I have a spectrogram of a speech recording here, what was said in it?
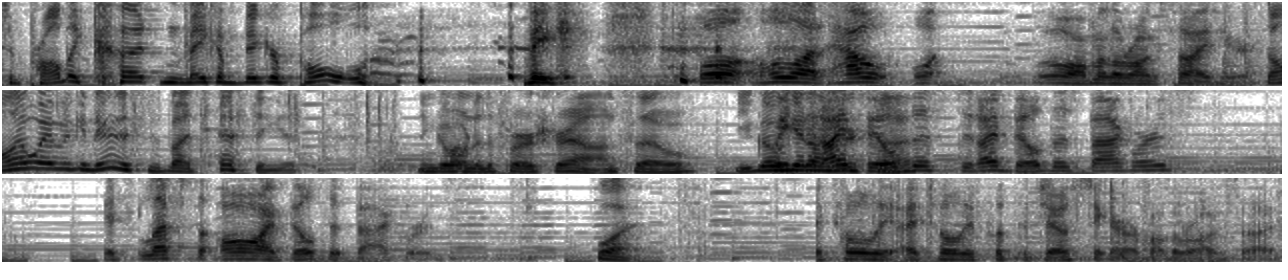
To probably cut and make a bigger pole. Big Well, hold on, how what Oh, I'm on the wrong side here. the only way we can do this is by testing it and go oh. into the first round. So you go Wait, get did on I your build side. this did I build this backwards? It's left si- oh I built it backwards. What? I totally I totally put the jousting arm on the wrong side.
